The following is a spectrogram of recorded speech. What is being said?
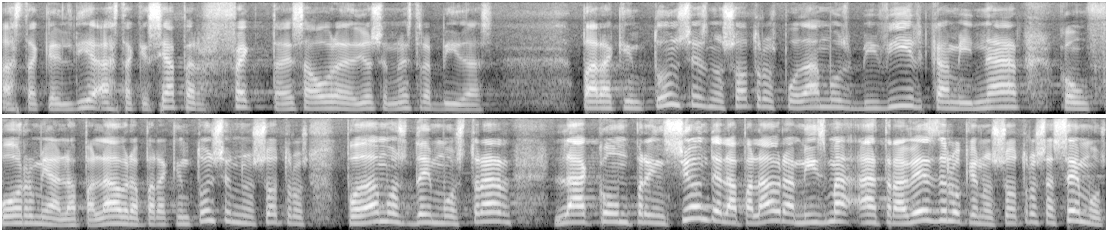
hasta que el día hasta que sea perfecta esa obra de Dios en nuestras vidas para que entonces nosotros podamos vivir, caminar conforme a la palabra, para que entonces nosotros podamos demostrar la comprensión de la palabra misma a través de lo que nosotros hacemos.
